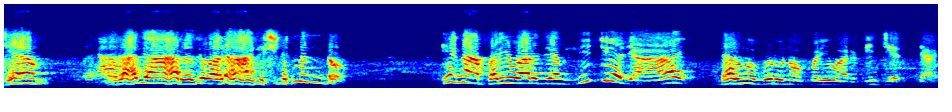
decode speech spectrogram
જેમ રાજા રજવાડા અને શ્રીમંતો, એના પરિવાર જેમ નીચે જાય ધર્મ ગુરુ નો પરિવાર નીચે જાય.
